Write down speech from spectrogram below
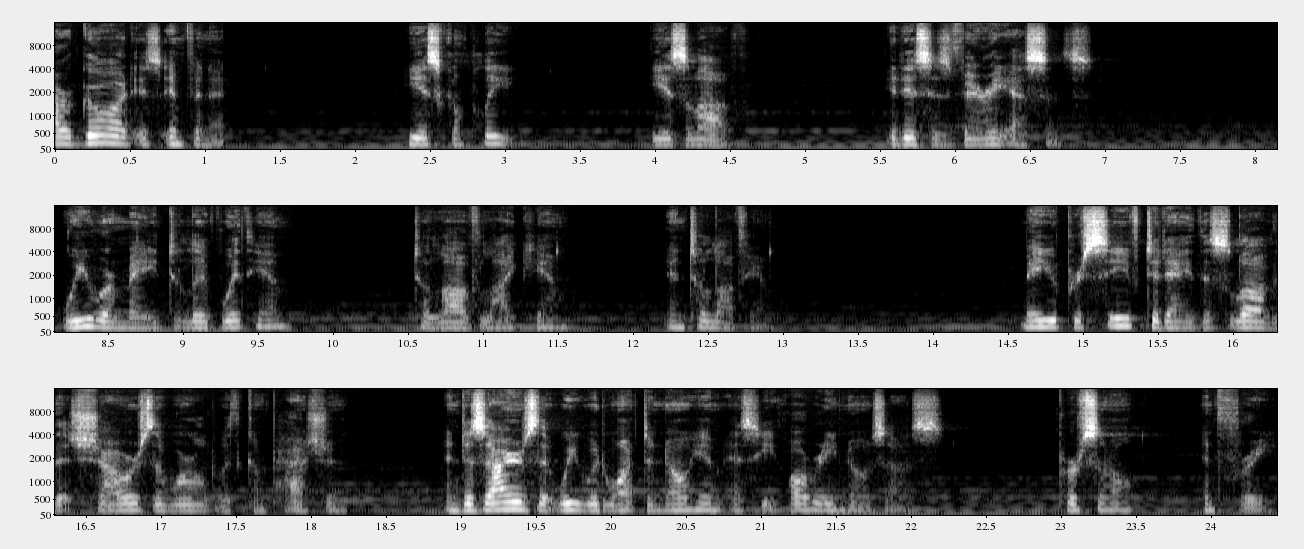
Our God is infinite. He is complete. He is love. It is His very essence. We were made to live with Him, to love like Him, and to love Him. May you perceive today this love that showers the world with compassion and desires that we would want to know Him as He already knows us, personal and free.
